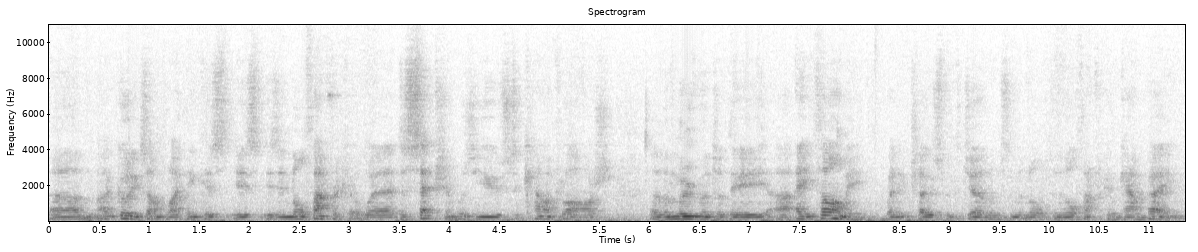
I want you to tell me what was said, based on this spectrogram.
Um, a good example, I think, is, is, is in North Africa, where deception was used to camouflage uh, the movement of the uh, Eighth Army when it closed with the Germans in the North, in the North African campaign.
